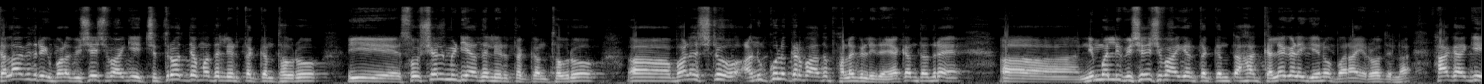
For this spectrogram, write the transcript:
ಕಲಾವಿದರಿಗೆ ಬಹಳ ವಿಶೇಷವಾಗಿ ಚಿತ್ರೋದ್ಯಮದಲ್ಲಿರ್ತಕ್ಕಂಥವ್ರು, ಈ ಸೋಷಿಯಲ್ ಮೀಡಿಯಾದಲ್ಲಿರ್ತಕ್ಕಂಥವ್ರು ಬಹಳಷ್ಟು ಅನುಕೂಲಕರವಾದ ಫಲಗಳಿದೆ. ಯಾಕಂತಂದರೆ ನಿಮ್ಮಲ್ಲಿ ವಿಶೇಷವಾಗಿರ್ತಕ್ಕಂತಹ ಕಲೆಗಳಿಗೇನೋ ಬರ ಇರೋದಿಲ್ಲ. ಹಾಗಾಗಿ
